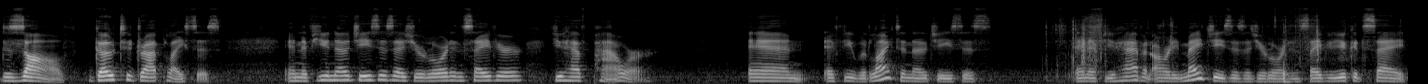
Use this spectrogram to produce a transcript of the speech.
dissolve, go to dry places. And if you know Jesus as your Lord and Savior, you have power. And if you would like to know Jesus, and if you haven't already made Jesus as your Lord and Savior, you could say,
